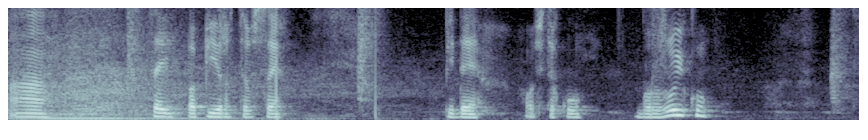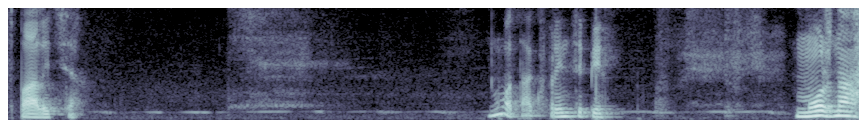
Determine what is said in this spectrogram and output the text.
А цей папір це все піде ось таку буржуйку, спалиться. Ну, а так, в принципі, можна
